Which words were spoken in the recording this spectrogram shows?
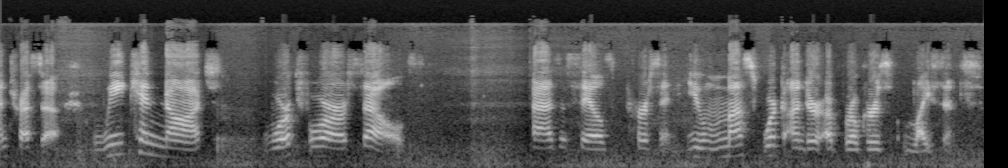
and TRESA, we cannot work for ourselves as a salesperson. You must work under a broker's license.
